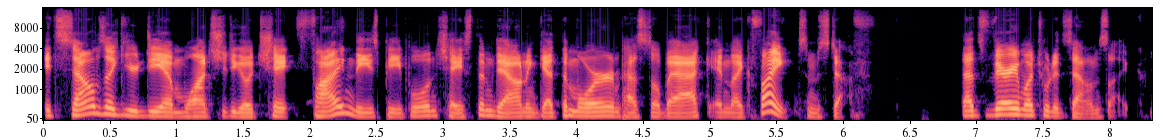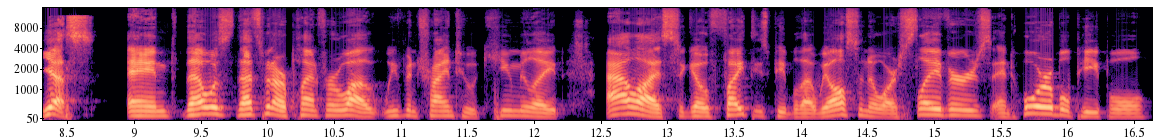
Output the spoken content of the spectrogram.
it sounds like your dm wants you to go cha- find these people and chase them down and get the mortar and pestle back and like fight some stuff that's very much what it sounds like Yes. And that was that's been our plan for a while. We've been trying to accumulate allies to go fight these people that we also know are slavers and horrible people.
